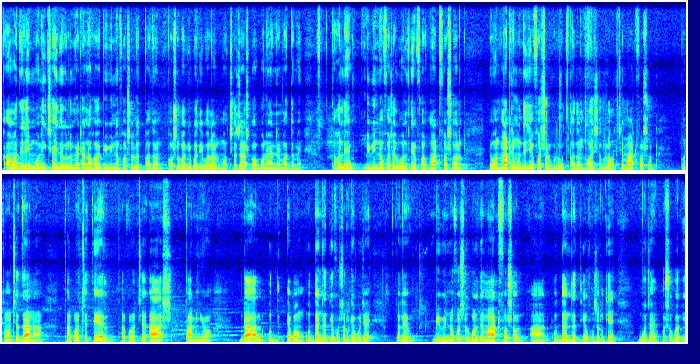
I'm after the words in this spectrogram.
তো আমাদের এই মৌলিক চাহিদাগুলো মেটানো হয় বিভিন্ন ফসল উৎপাদন পশু পাখি প্রতিপালন, মৎস্য চাষ ও বনায়নের মাধ্যমে। তাহলে বিভিন্ন ফসল বলতে মাঠ ফসল, যেমন মাঠের মধ্যে যে ফসলগুলো উৎপাদন হয় সেগুলো হচ্ছে মাঠ ফসল। প্রথম হচ্ছে দানা, তারপর হচ্ছে তেল, তারপর হচ্ছে আঁশ, পানীয়, ডাল উদ, এবং উদ্যান জাতীয় ফসলকে বোঝায়। তাহলে বিভিন্ন ফসল বলতে মাঠ ফসল আর উদ্যান জাতীয় ফসলকে বোঝায়। পশু পাখি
